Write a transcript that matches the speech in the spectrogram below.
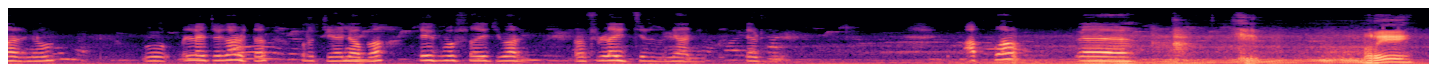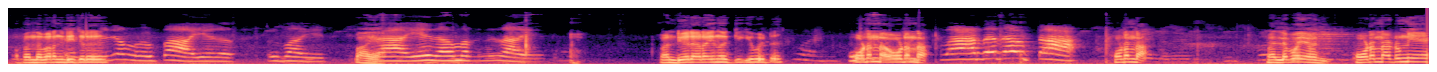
പറഞ്ഞു. വെള്ളിയാഴ്ച കാലത്ത് കുറച്ച് കഴിഞ്ഞപ്പോ പറഞ്ഞു. ഫ്ലൈറ്റ് എടുത്തു ഞാൻ അപ്പൊ പറയേ അപ്പൊ എന്താ പറഞ്ഞു ടീച്ചർ? വണ്ടി പായ പായ നോക്കി പോയിട്ട്. ഓടണ്ട ഓടണ്ട. ഓടണ്ട. മെല്ലെ പോയാ മതി. ഓടണ്ട ടുണ്ണിയെ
